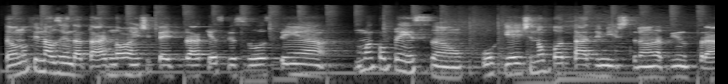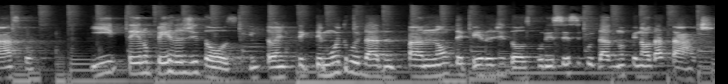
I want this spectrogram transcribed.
Então, no finalzinho da tarde, nós a gente pede para que as pessoas tenham uma compreensão, porque a gente não pode estar administrando, abrindo frasco e tendo perda de dose. Então, a gente tem que ter muito cuidado para não ter perda de dose. Por isso, esse cuidado no final da tarde.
